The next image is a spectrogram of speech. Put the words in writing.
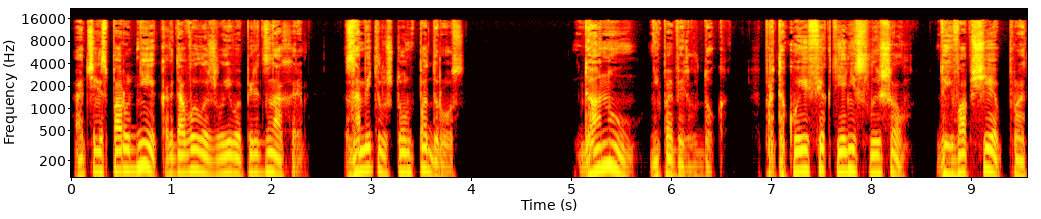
а через пару дней, когда выложил его перед знахарем, заметил, что он подрос. «Да ну!» — не поверил док. «Про такой эффект я не слышал. Да и вообще, про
